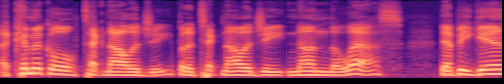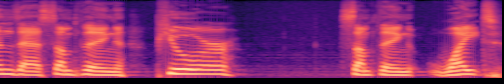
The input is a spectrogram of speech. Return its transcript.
A chemical technology, but a technology nonetheless that begins as something pure, something white,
